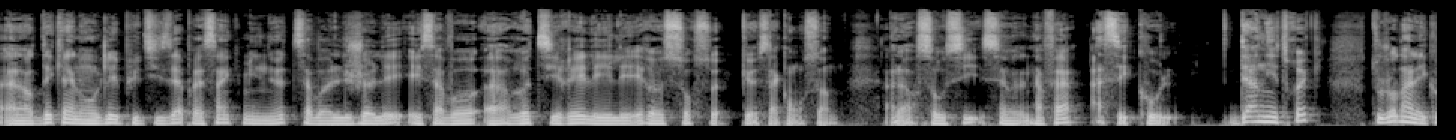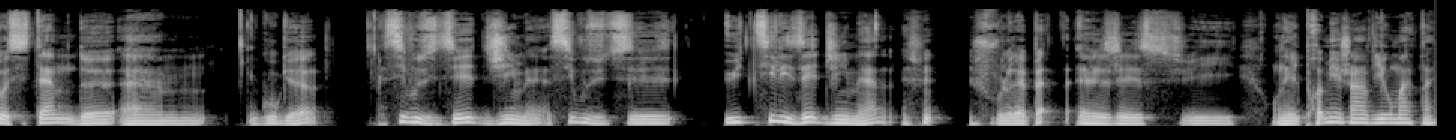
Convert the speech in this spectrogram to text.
Alors dès qu'un onglet est plus utilisé, après 5 minutes, ça va le geler et ça va retirer les, les ressources que ça consomme. Alors ça aussi, c'est une affaire assez cool. Dernier truc, toujours dans l'écosystème de Google, si vous utilisez Gmail, si vous utilisez, utilisez Gmail, je vous le répète, euh, je suis, on est le 1er janvier au matin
